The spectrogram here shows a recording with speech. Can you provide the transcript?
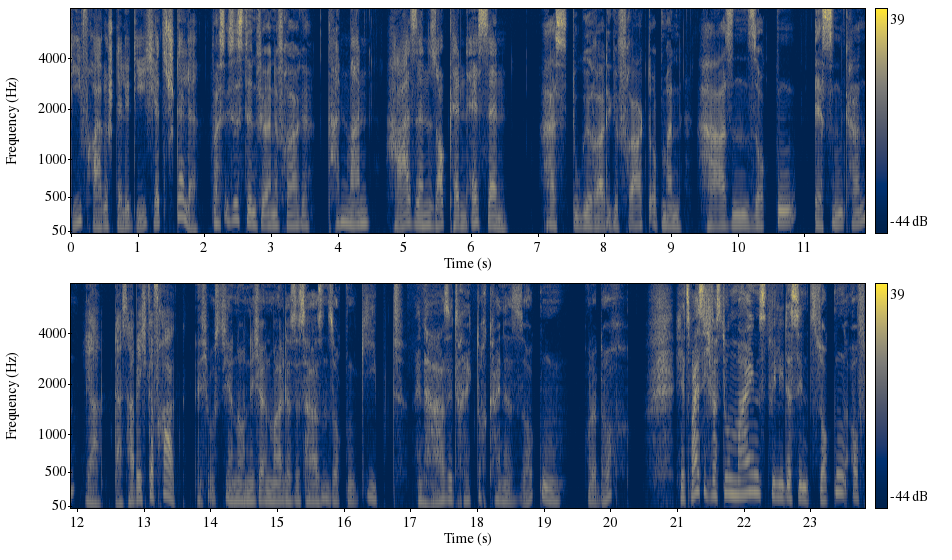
die Frage stelle, die ich jetzt stelle. Was ist es denn für eine Frage? Kann man Hasensocken essen? Hast du gerade gefragt, ob man Hasensocken essen kann? Ja, das habe ich gefragt. Ich wusste ja noch nicht einmal, dass es Hasensocken gibt. Ein Hase trägt doch keine Socken, oder doch? Jetzt weiß ich, was du meinst, Willi. Das sind Socken, auf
